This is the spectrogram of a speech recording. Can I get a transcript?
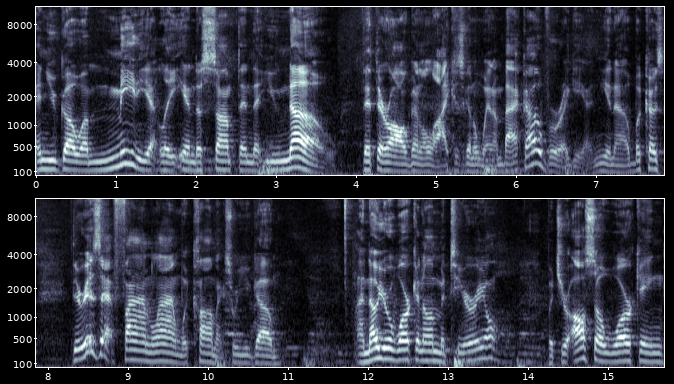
and you go immediately into something that you know that they're all going to like is going to win them back over again, you know, because there is that fine line with comics where you go, I know you're working on material, but you're also working.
